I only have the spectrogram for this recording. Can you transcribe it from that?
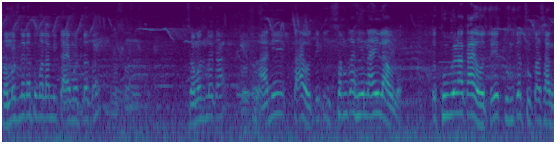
समजलं का तुम्हाला मी काय म्हटलं तर? समजलं का? आणि काय होते की समजा हे नाही लावलं तर खूप वेळा काय होते तुमच्या चुका सांग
